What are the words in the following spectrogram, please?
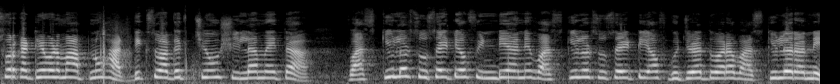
ફોર કાઠિયાવાડમાં આપનું હાર્દિક સ્વાગત છે. હું Sheela Mehta. Vascular society of India અને વાસ્ક્યુલર સોસાયટી ઓફ ગુજરાત દ્વારા વાસ્ક્યુલર અને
